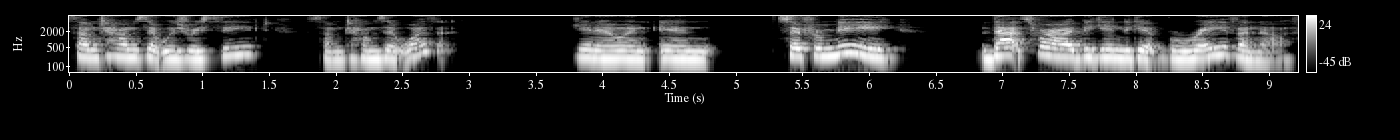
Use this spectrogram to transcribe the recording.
Sometimes it was received, sometimes it wasn't. You know, and, and so for me, that's where I begin to get brave enough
